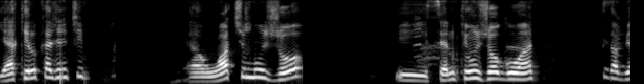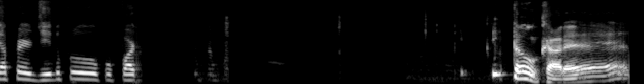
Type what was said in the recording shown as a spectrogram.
E é aquilo que a gente. É um ótimo jogo. E sendo que um jogo antes havia perdido pro, pro Porto. Então, cara, é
